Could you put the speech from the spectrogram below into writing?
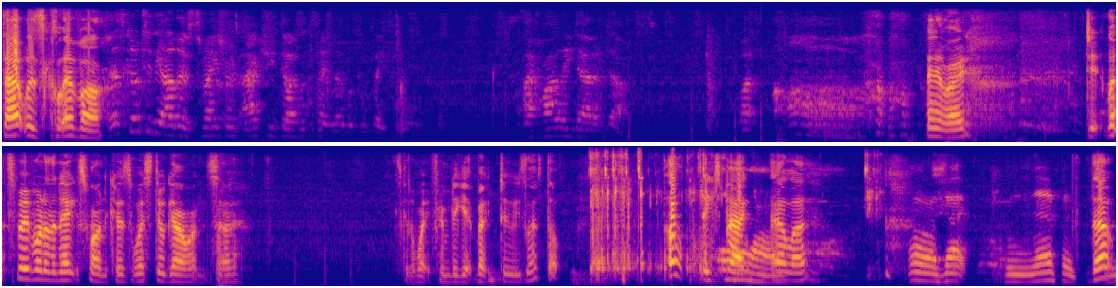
That was clever. let's go to the others to make sure it actually doesn't say level complete for all of them. I highly doubt it does. But oh. Anyway, d- let's move on to the next one because we're still going. So, just gonna wait for him to get back to his laptop. Oh, he's back. Oh. Hello. Oh, that clever, That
